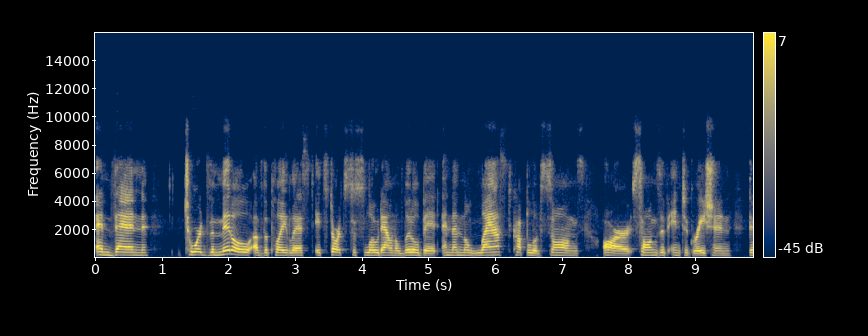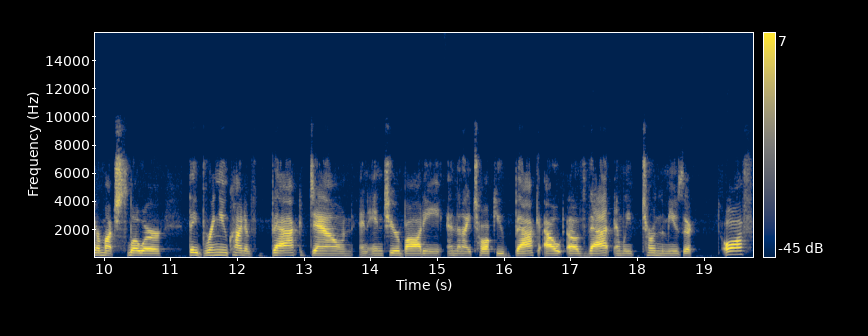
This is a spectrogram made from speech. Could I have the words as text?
And then towards the middle of the playlist, it starts to slow down a little bit. And then the last couple of songs are songs of integration. They're much slower. They bring you kind of back down and into your body. And then I talk you back out of that and we turn the music off.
